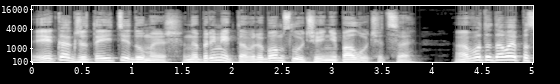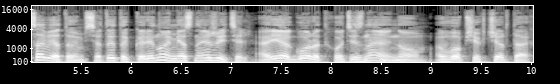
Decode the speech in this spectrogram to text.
И как же ты идти думаешь? Напрямик-то в любом случае не получится. А вот и давай посоветуемся. Ты-то коренной местный житель, а я город хоть и знаю, но в общих чертах.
